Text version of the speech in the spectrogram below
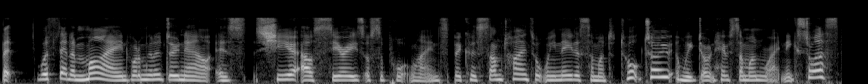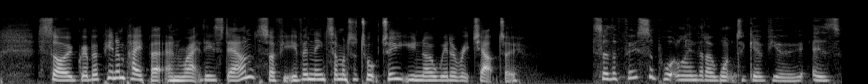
But with that in mind, what I'm going to do now is share our series of support lines because sometimes what we need is someone to talk to and we don't have someone right next to us. So grab a pen and paper and write these down. So if you ever need someone to talk to, you know where to reach out to. So the first support line that I want to give you is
